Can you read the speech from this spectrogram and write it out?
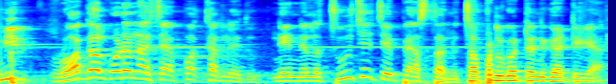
మీరు రోగాలు కూడా నాకు చెప్పక్కర్లేదు. నేను ఇలా చూసే చెప్పేస్తాను. చప్పట్లు కొట్టండి గట్టిగా.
